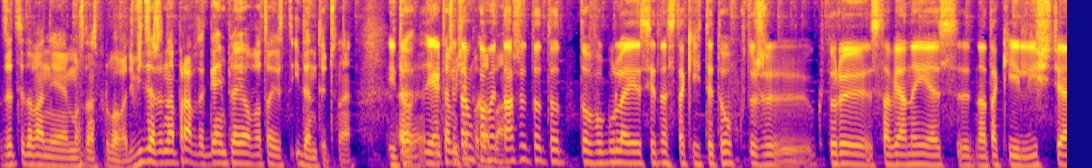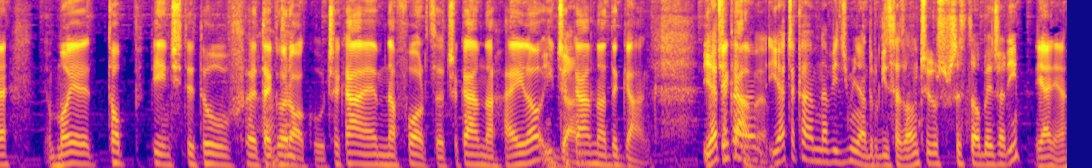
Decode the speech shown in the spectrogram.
Zdecydowanie można spróbować. Widzę, że naprawdę gameplayowo to jest identyczne. I to, E, i jak to mi się czytam komentarze, to, to, to w ogóle jest jeden z takich tytułów, którzy, który stawiany jest na takiej liście moje top 5 tytułów e, tego to- roku. Czekałem na Force, czekałem na Halo i, I czekałem na The Gang. Ja Ciekawe. czekałem, ja czekałem na Wiedźmina drugi sezon. Czy już wszyscy obejrzeli? Ja nie.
